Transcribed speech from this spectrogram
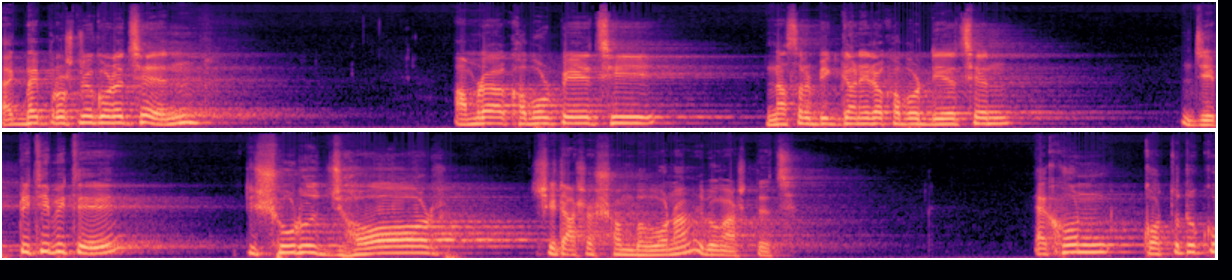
এক ভাই প্রশ্ন করেছেন, আমরা খবর পেয়েছি, নাসার বিজ্ঞানীরা খবর দিয়েছেন যে পৃথিবীতে একটি সরু ঝড়, সেটা আসার সম্ভাবনা এবং আসতেছে। এখন কতটুকু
